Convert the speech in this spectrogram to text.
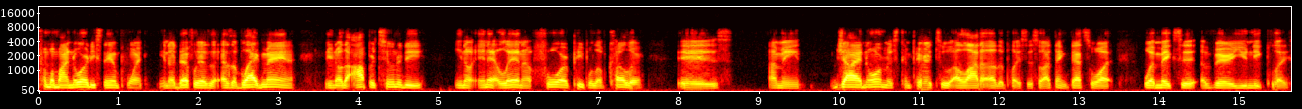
from a minority standpoint, you know, definitely as a, as a black man, you know, the opportunity, you know, in Atlanta for people of color is, I mean, ginormous compared to a lot of other places. So I think that's what what makes it a very unique place.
